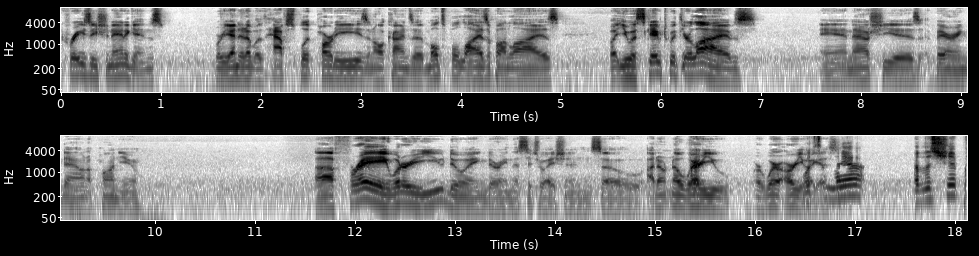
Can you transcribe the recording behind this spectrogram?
crazy shenanigans, where you ended up with half split parties and all kinds of multiple lies upon lies. But you escaped with your lives, and now she is bearing down upon you. Uh, Frey, what are you doing during this situation? So I don't know where Uh, you or where are you? what's I the guess. layout of the ship?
